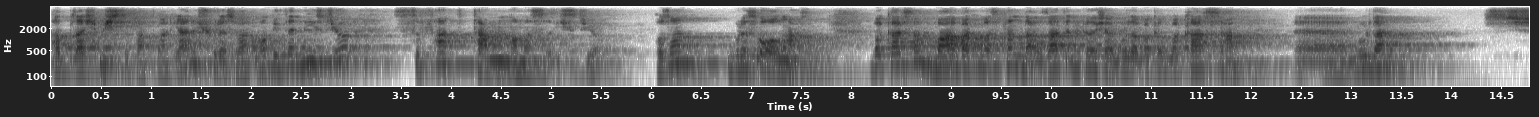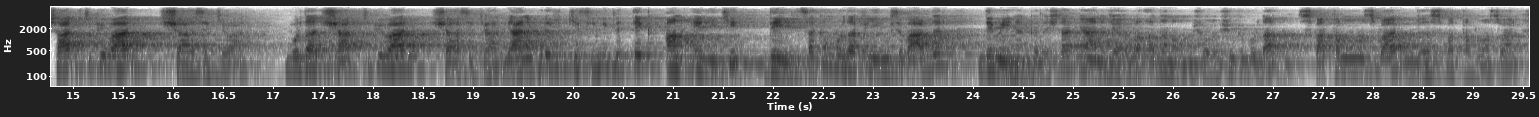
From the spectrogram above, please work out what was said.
Adlaşmış sıfat var. Yani şurası var. Ama bizden ne istiyor? Sıfat tamlaması istiyor. O zaman burası olmaz. Bakarsan bağa bakmazsan da zaten arkadaşlar burada bakın bakarsan e, burada şart kipi var, şahıs var. Burada şart kipi var, şahıs var. Yani buradaki kesinlikle ek an en iki değil. Sakın burada fiilimsi vardır demeyin arkadaşlar. Yani cevabı Adana olmuş olur. Çünkü burada sıfat tamlaması var, burada da sıfat tamlaması var.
